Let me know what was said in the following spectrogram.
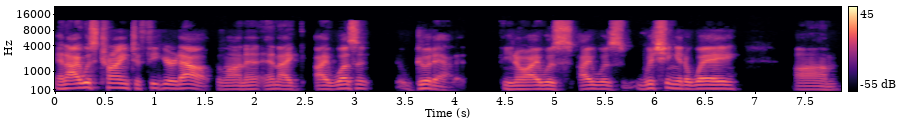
and I was trying to figure it out, Alana, and I I wasn't good at it. You know, I was I was wishing it away. Um,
